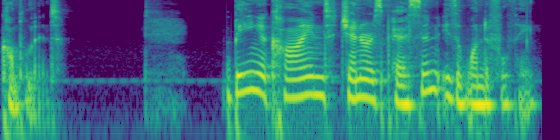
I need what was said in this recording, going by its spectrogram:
compliment. Being a kind, generous person is a wonderful thing.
